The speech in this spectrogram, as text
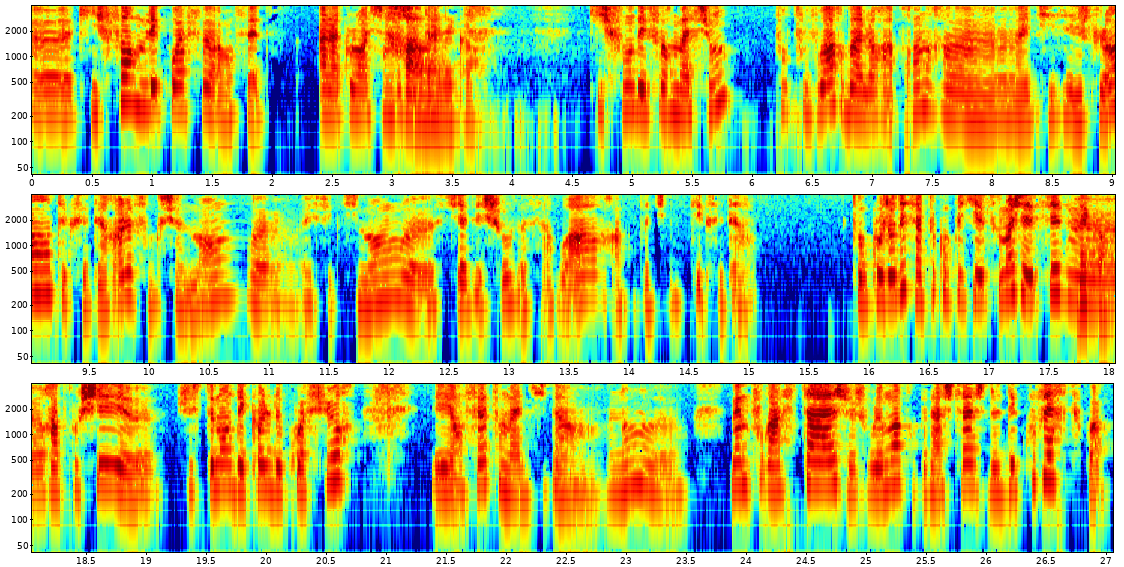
euh, qui forment les coiffeurs, en fait, à la coloration ah végétale. qui font des formations pour pouvoir bah, leur apprendre euh, à utiliser les plantes, etc., le fonctionnement, effectivement, s'il y a des choses à savoir, incompatibilité, etc. Donc aujourd'hui, c'est un peu compliqué parce que moi, j'ai essayé de me rapprocher euh, justement d'écoles de coiffure et en fait, on m'a dit ben non, euh, même pour un stage, je voulais moi proposer un stage de découverte quoi,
